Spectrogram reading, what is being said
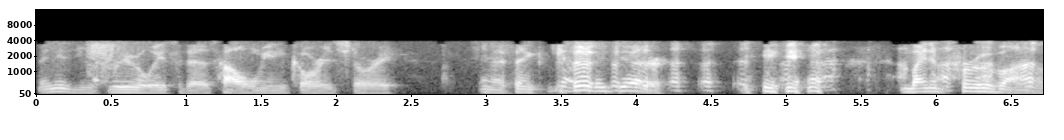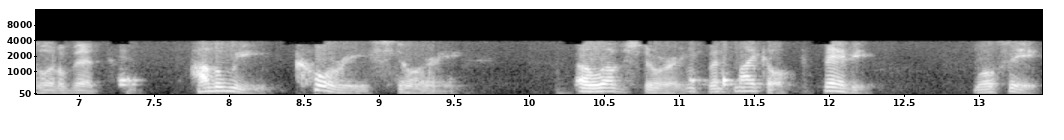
They need to just re-release it as Halloween Corey Story. And I think yeah, they better. yeah, might improve on a little bit. Halloween Corey's Story, a love story with Michael. Maybe we'll see.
